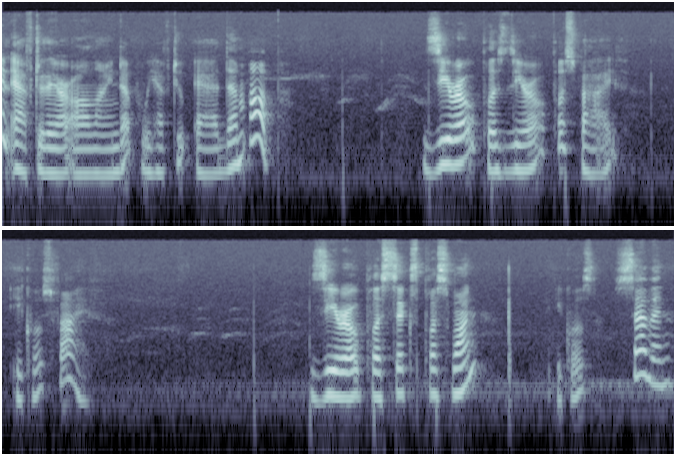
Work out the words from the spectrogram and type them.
And after they are all lined up, we have to add them up. 0 plus 0 plus 5 equals 5. 0 plus 6 plus 1 equals 7.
